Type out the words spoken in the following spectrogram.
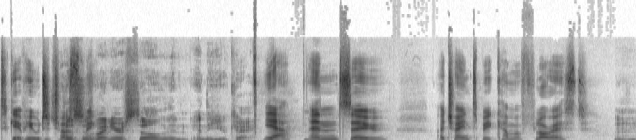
to get people to trust This me. is when you're still in in the UK. Yeah, and so I trained to become a florist. Mm-hmm.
